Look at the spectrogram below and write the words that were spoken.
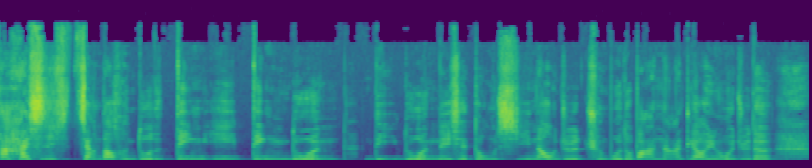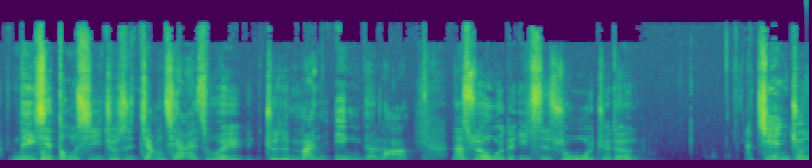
他还是讲到很多的定义、定论、理论那些东西，那我就全部都把它拿掉，因为我觉得那些东西就是讲起来还是会就是蛮硬的啦。那所以我的意思说，我觉得。今天就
